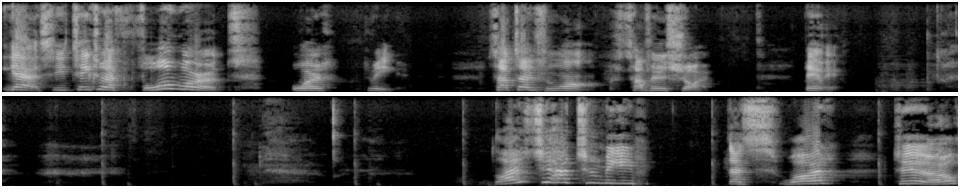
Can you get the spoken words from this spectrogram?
Yes, he takes like four words or three. Sometimes long, sometimes short. Baby. Why did you have too many? That's one, two,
